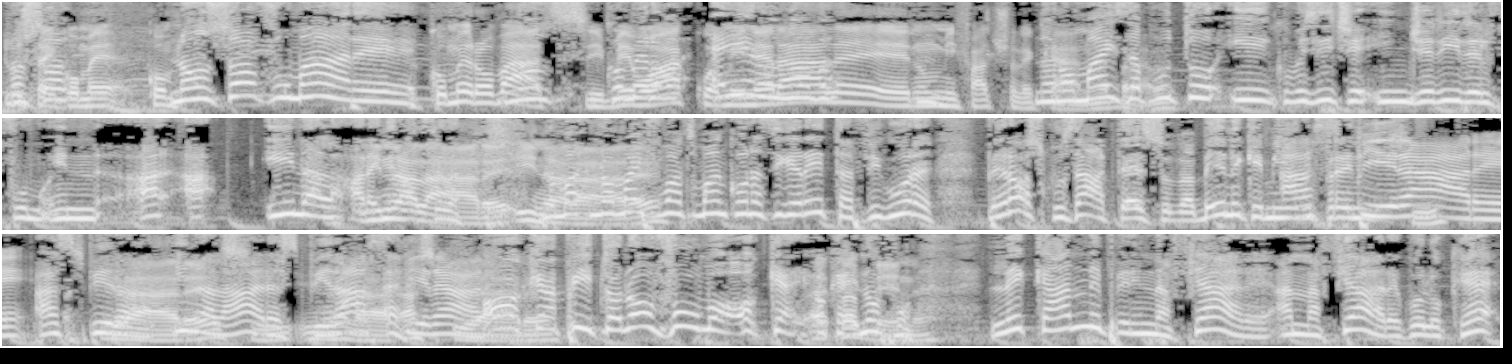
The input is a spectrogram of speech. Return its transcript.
Non so, come- com- non so fumare. Come Rovazzi, Non- come bevo Rova- acqua e io non minerale e non mi faccio le Non ho canne, mai saputo, come si dice, ingerire il fumo. In, Inalare, Inalare, inalare. Non, ho- non ho mai fumato manco una sigaretta, figure. Però scusate, adesso va bene che mi riprendi. Aspirare. Aspirare, Aspirare, inalare, sì, aspirare. inalare, aspirare. Ho capito, non fumo. Ok, ok, va non bene. fumo. Le canne per innaffiare, annaffiare, quello che è.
